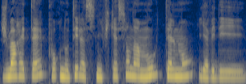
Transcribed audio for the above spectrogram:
je m'arrêtais pour noter la signification d'un mot tellement il y avait des,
